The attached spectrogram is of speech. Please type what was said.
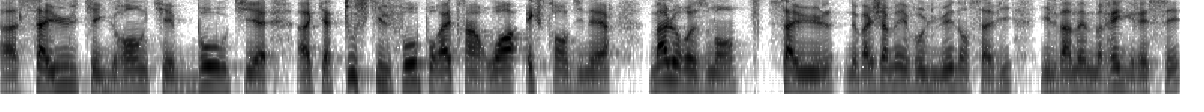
Euh, Saül qui est grand, qui est beau, qui a tout ce qu'il faut pour être un roi extraordinaire. Malheureusement, Saül ne va jamais évoluer dans sa vie, il va même régresser.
